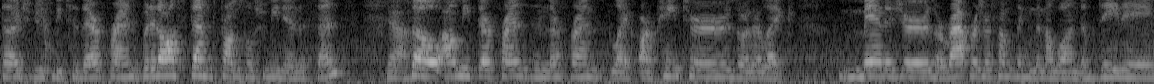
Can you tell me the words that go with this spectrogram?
they'll introduce me to their friends. But it all stemmed from social media in a sense. yeah. So I'll meet their friends, and their friends like are painters or they're like managers or rappers or something, and then I'll end up dating.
